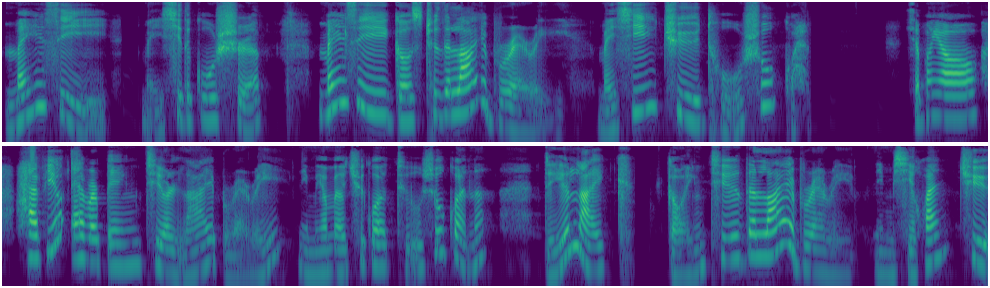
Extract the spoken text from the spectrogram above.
Maisie 梅西的故事。Maisie goes to the library. 梅西去图书馆。小朋友，Have you ever been to a library？你们有没有去过图书馆呢？Do you like going to the library？你们喜欢去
